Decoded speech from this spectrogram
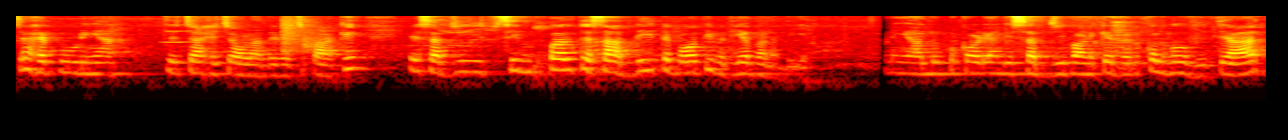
ਚਾਹੇ ਪੂੜੀਆਂ ਤੇ ਚਾਹੇ ਚੌਲਾਂ ਦੇ ਵਿੱਚ ਪਾ ਕੇ ਇਹ ਸਬਜ਼ੀ ਸਿੰਪਲ ਤੇ ਸਾਦੀ ਤੇ ਬਹੁਤ ਹੀ ਵਧੀਆ ਬਣਦੀ ਹੈ। ਆਪਣੀ ਆਲੂ ਪਕੌੜਿਆਂ ਦੀ ਸਬਜ਼ੀ ਬਣ ਕੇ ਬਿਲਕੁਲ ਹੋ ਗਈ ਤਿਆਰ।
